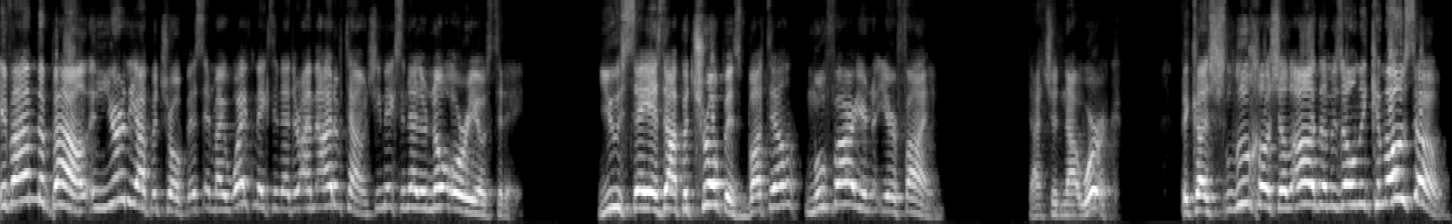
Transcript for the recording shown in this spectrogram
If I'm the Baal and you're the apotropos and my wife makes a neder, I'm out of town. She makes a neder, no Oreos today. You say as the apotropos, batel, mufar, you're, you're fine. That should not work. Because shlucho shel adam is only kimoso.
